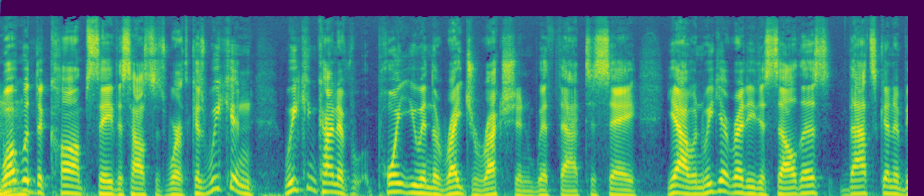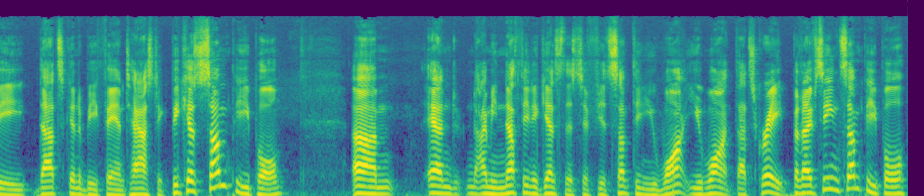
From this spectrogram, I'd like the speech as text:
what would the comp say this house is worth? Because we can we can kind of point you in the right direction with that to say, yeah, when we get ready to sell this, that's gonna be that's gonna be fantastic. Because some people um, and I mean nothing against this. If it's something you want, you want. That's great. But I've seen some people,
